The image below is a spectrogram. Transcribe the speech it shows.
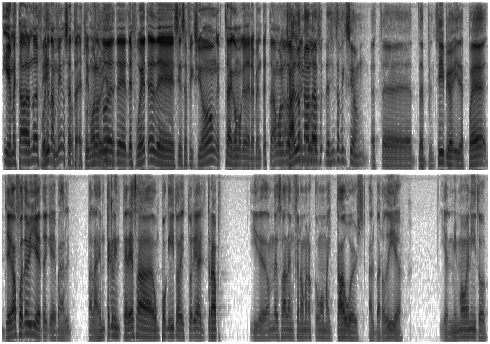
y él me estaba hablando de fuerte Sí, también, o sea, esos estuvimos son hablando de, de, de fuerte, de ciencia ficción, o sea, como que de repente estábamos hablando Carlos de me habla de, ciencia ficción este, del principio y después llega Fuerte Billete, que para, para la gente que le interesa un poquito la historia del trap y de dónde salen fenómenos como Mike Towers, Álvaro Díaz y el mismo Benito.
